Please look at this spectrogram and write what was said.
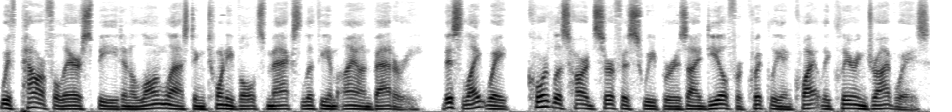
With powerful air speed and a long lasting 20 volts max lithium ion battery, this lightweight, cordless hard surface sweeper is ideal for quickly and quietly clearing driveways,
